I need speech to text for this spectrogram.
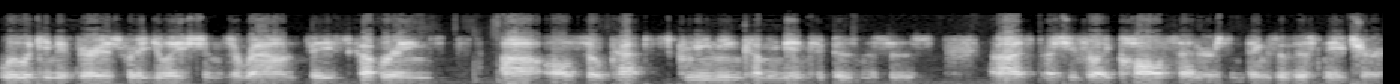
We're looking at various regulations around face coverings, uh, also perhaps screening coming into businesses, uh, especially for like call centers and things of this nature.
